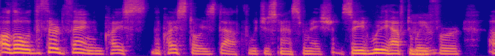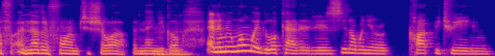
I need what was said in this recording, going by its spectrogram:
although the third thing in Christ, the Christ story is death, which is transformation. So you really have to mm-hmm. wait for a, another form to show up, and then you mm-hmm. go. And I mean, one way to look at it is, you know, when you're caught between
